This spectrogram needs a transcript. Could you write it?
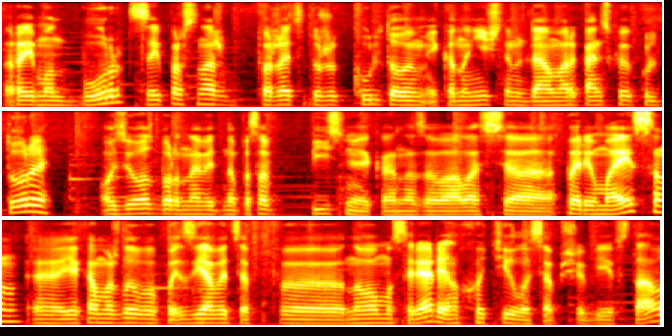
Реймонд Бур. Цей персонаж вважається дуже культовим і канонічним для американської культури. Озі Осборн навіть написав пісню, яка називалася Перрі Мейсон, е, яка можливо з'явиться в е, новому серіалі. Хотілося б, щоб її вставили.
